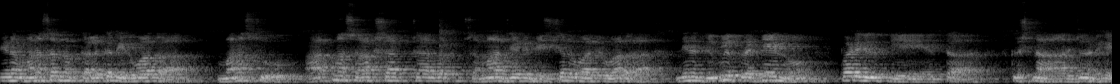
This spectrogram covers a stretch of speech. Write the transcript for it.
ನಿನ್ನ ಮನಸ್ಸನ್ನು ಕಲಕದಿರುವಾಗ ಮನಸ್ಸು ಆತ್ಮ ಸಾಕ್ಷಾತ್ಕಾರದ ಸಮಾಧಿಯಲ್ಲಿ ನಿಶ್ಚಲವಾಗಿರುವಾಗ ನಿನ್ನ ದಿವ್ಯ ಪ್ರಜ್ಞೆಯನ್ನು ಪಡೆದಿರುತ್ತೀಯೇ ಅಂತ ಕೃಷ್ಣ ಅರ್ಜುನನಿಗೆ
